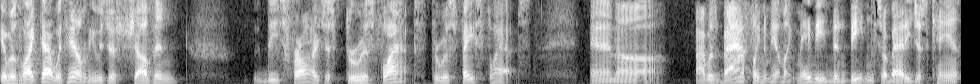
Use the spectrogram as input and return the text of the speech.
It was like that with him. He was just shoving these fries just through his flaps, through his face flaps. And uh I was baffling to me. I'm like, maybe he'd been beaten so bad he just can't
